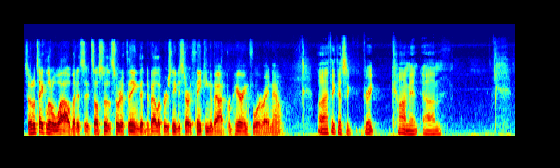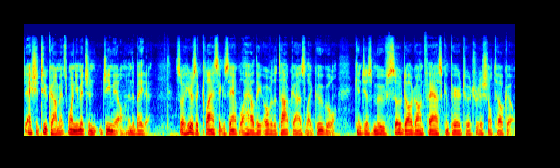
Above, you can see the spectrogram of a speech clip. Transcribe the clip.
So it'll take a little while, but it's it's also the sort of thing that developers need to start thinking about preparing for right now. Well, I think that's a great comment. Um, actually, two comments. One, you mentioned Gmail in the beta. So here's a classic example of how the over the top guys like Google can just move so doggone fast compared to a traditional telco.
